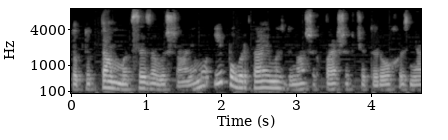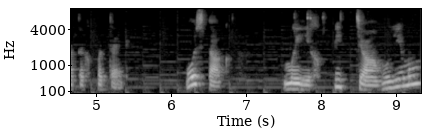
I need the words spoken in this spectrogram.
Тобто там ми все залишаємо і повертаємось до наших перших чотирьох знятих петель. Ось так. Ми їх підтягуємо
